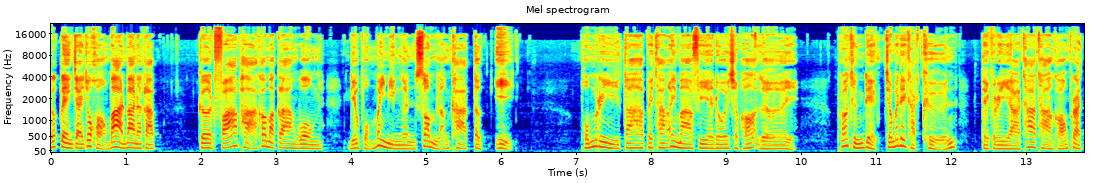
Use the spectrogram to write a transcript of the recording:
ก็เกรงใจเจ้าของบ้านบ้างนะครับ เกิดฟ้าผ่าเข้ามากลางวง เดี๋ยวผมไม่มีเงินซ่อมหลังคาตึกอีก ผมรีตาไปทางไอ้มาเฟียโดยเฉพาะเลย เพราะถึงเด็กจะไม่ได้ขัดขืน แต่กริยาท่าทางของปรัช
